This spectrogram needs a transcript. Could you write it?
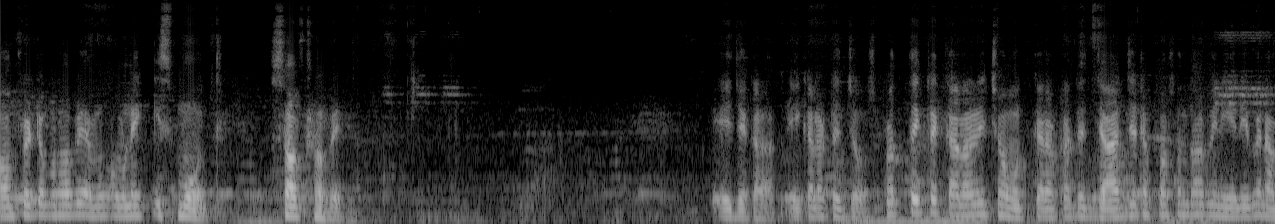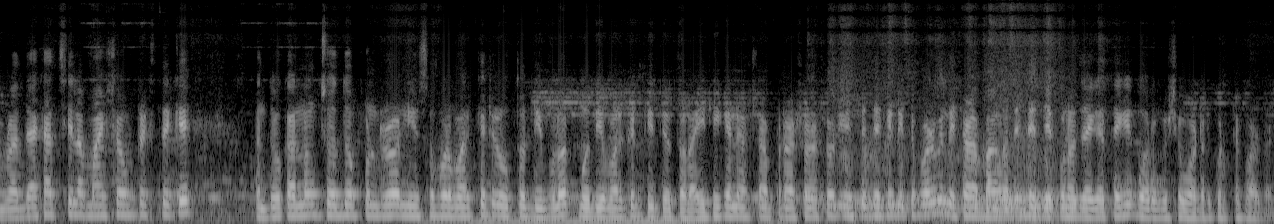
কমফোর্টেবল হবে এবং অনেক স্মুথ সফট হবে। এই যে কালার এই কালারটা জোস। প্রত্যেকটা কালারই চমৎকার। আপনাদের যার যেটা পছন্দ হবে নিয়ে নেবেন। আমরা দেখাচ্ছিলাম মাই কমপ্লেক্স থেকে দোকান নং চোদ্দ পনেরো নিউ সুপার মার্কেটের উত্তর ডিব্লক মোদিয়া মার্কেট, তৃতীয় তলা। এই ঠিকানা আসলে আপনারা সরাসরি এসে দেখে নিতে পারবেন। এছাড়া বাংলাদেশের যে কোনো জায়গা থেকে ঘরে বসে অর্ডার করতে পারবেন।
